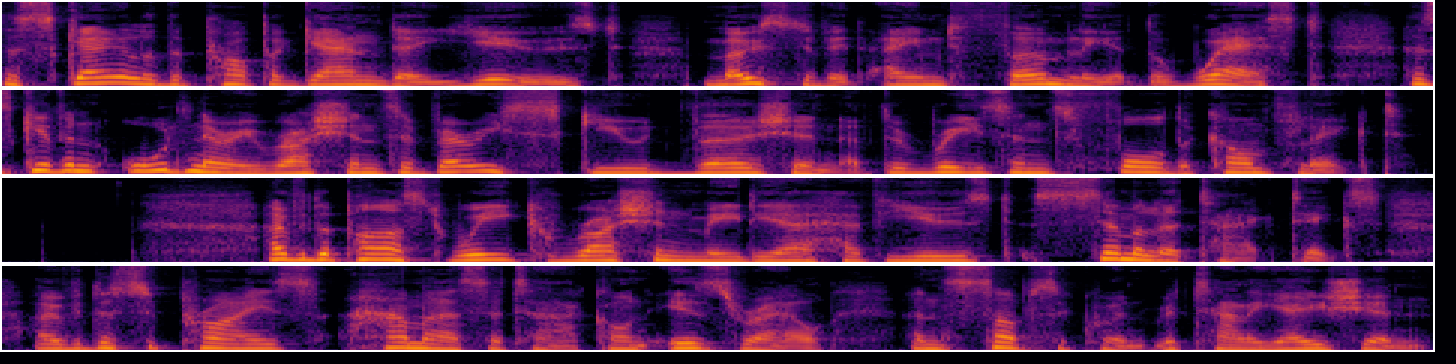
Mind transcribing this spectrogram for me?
The scale of the propaganda used, most of it aimed firmly at the West, has given ordinary Russians a very skewed version of the reasons for the conflict. Over the past week, Russian media have used similar tactics over the surprise Hamas attack on Israel and subsequent retaliation.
